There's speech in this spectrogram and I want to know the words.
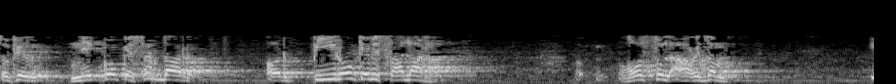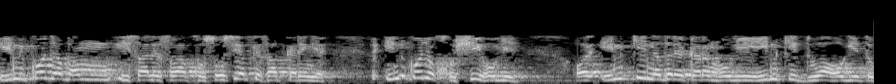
تو پھر نیکوں کے سردار اور پیروں کے بھی سالار. غوث الاعظم ان کو جب ہم عیسال ثواب خصوصیت کے ساتھ کریں گے، تو ان کو جو خوشی ہوگی اور ان کی نظر کرم ہوگی، ان کی دعا ہوگی، تو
